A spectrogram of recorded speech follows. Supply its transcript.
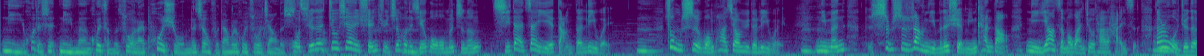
你或者是你们会怎么做来迫使我们的政府单位会做这样的事情？我觉得就现在选举之后的结果，我们只能期待在野党的立委，嗯，重视文化教育的立委。嗯，你们是不是让你们的选民看到你要怎么挽救他的孩子？当然，我觉得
